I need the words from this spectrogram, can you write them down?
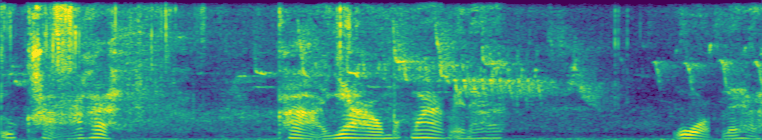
ดูขาค่ะ ขายาวมาก ๆ เลยนะคะ อวบเลยค่ะ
